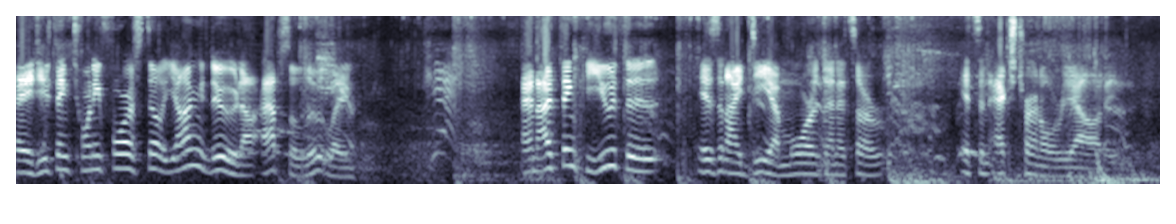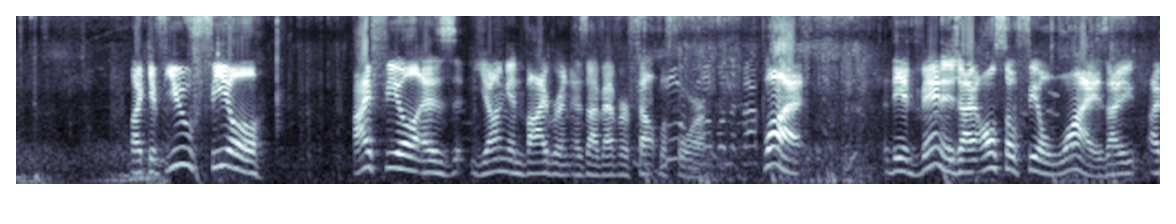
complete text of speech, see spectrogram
Hey, do you think 24 is still young? Dude, uh, absolutely. And I think youth is, is an idea more than it's a it's an external reality. Like if you feel I feel as young and vibrant as I've ever felt before. But the advantage, I also feel wise. I I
